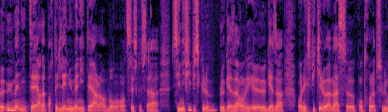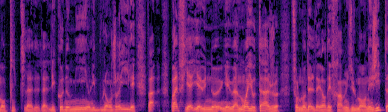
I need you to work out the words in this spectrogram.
euh, humanitaire, d'apporter de l'aide humanitaire. Alors bon, on sait ce que ça signifie puisque le, Gaza, on Gaza, on l'expliquait, le Hamas contrôle absolument toute l'économie, les boulangeries, les... Enfin, bref, il y a, y, a y a eu un noyautage sur le modèle d'ailleurs des frères musulmans en Égypte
